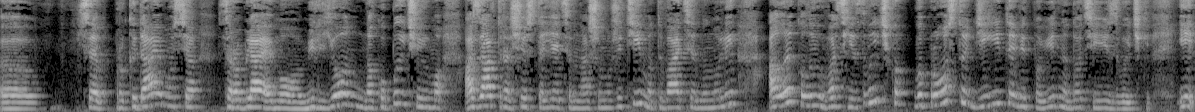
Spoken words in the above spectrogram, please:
Е, все прокидаємося, заробляємо мільйон, накопичуємо, а завтра щось стається в нашому житті, мотивація на нулі. Але коли у вас є звичка, ви просто дієте відповідно до цієї звички. І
